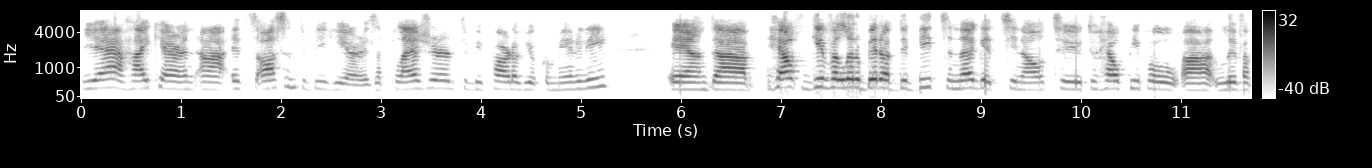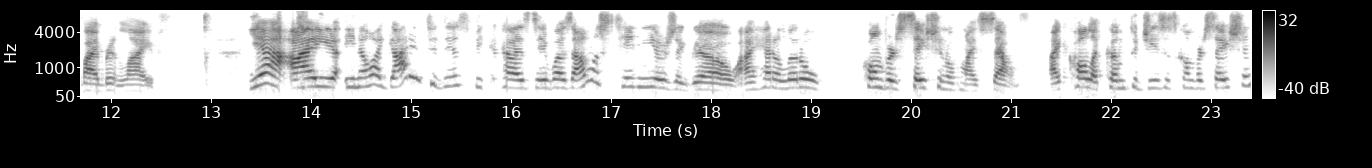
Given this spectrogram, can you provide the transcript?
Yeah, hi Karen. Uh, it's awesome to be here. It's a pleasure to be part of your community and uh, help give a little bit of the bits and nuggets you know to to help people uh, live a vibrant life. Yeah i you know i got into this because it was almost 10 years ago. I had a little conversation with myself. I call a come to jesus conversation.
